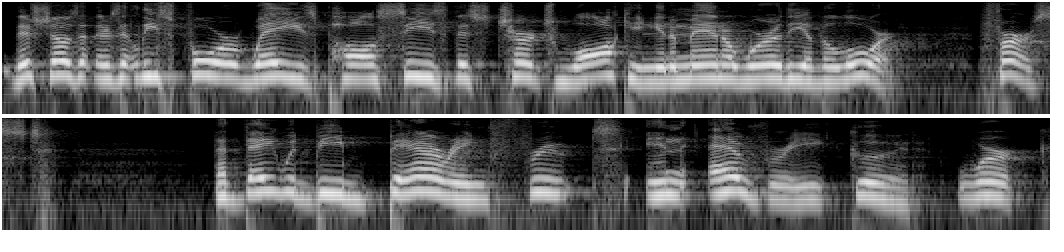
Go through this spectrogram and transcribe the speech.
This shows that there's at least four ways Paul sees this church walking in a manner worthy of the Lord. First, that they would be bearing fruit in every good work.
